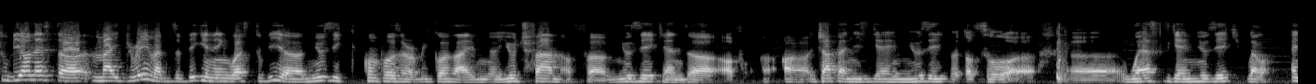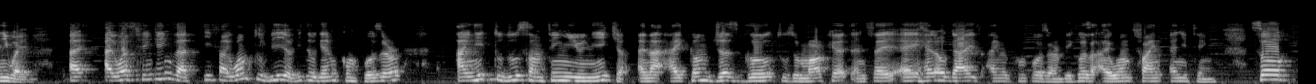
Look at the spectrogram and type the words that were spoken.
to be honest, uh, my dream at the beginning was to be a music composer because I'm a huge fan of uh, music and uh, of uh, uh, Japanese game music, but also uh, West game music. Well, anyway, I, I was thinking that if I want to be a video game composer, I need to do something unique and I, I can't just go to the market and say, hey, hello guys, I'm a composer because I won't find anything. So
